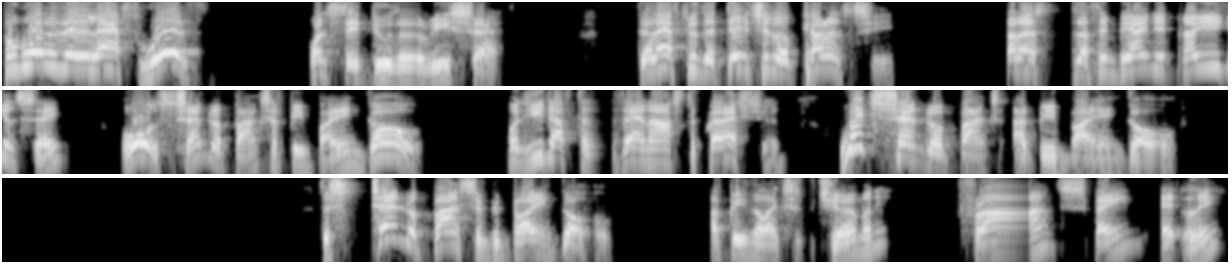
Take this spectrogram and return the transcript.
But what are they left with once they do the reset? They're left with a digital currency that has nothing behind it. Now you can say, oh, central banks have been buying gold. Well, you'd have to then ask the question which central banks have been buying gold? The central banks have been buying gold have been the likes of Germany, France, Spain, Italy,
